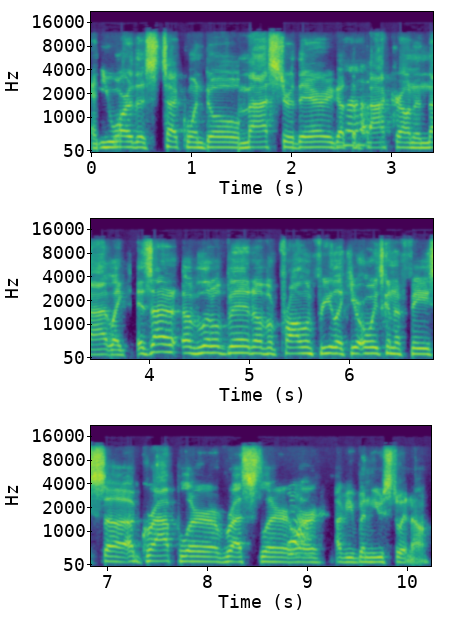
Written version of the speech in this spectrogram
and you are this taekwondo master there. You got the background in that. Like is that a little bit of a problem for you? Like you're always going to face uh, a grappler a wrestler yeah. or have you been used to it now?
